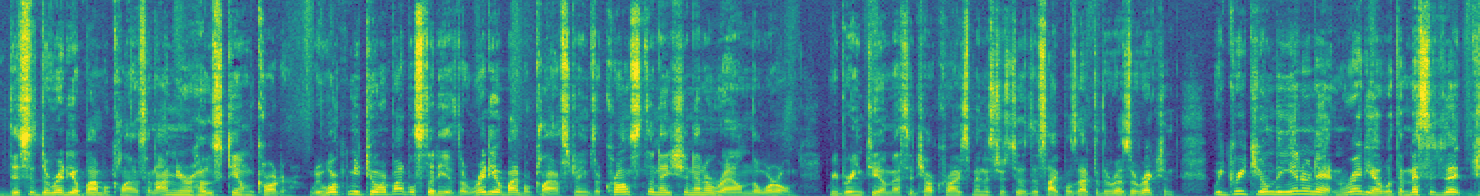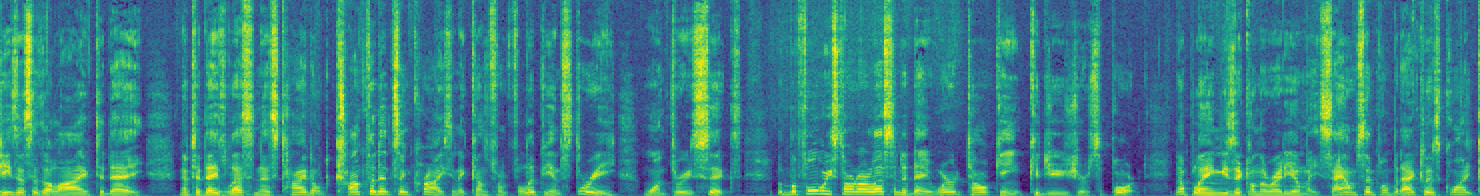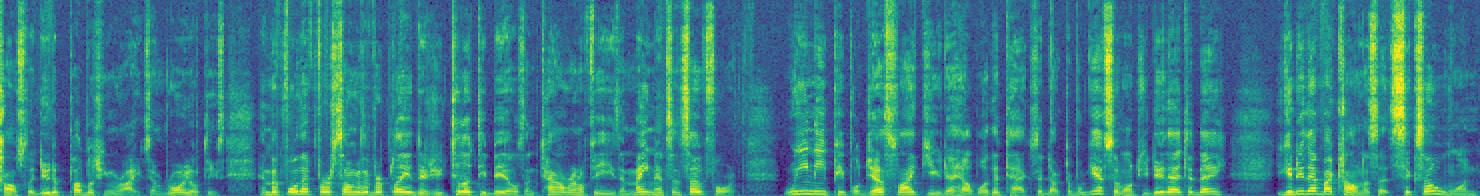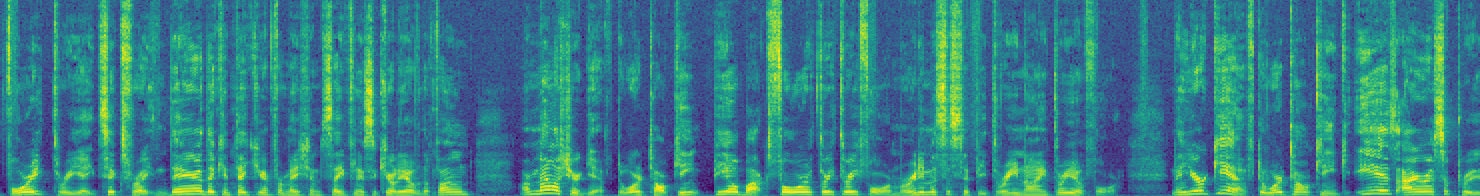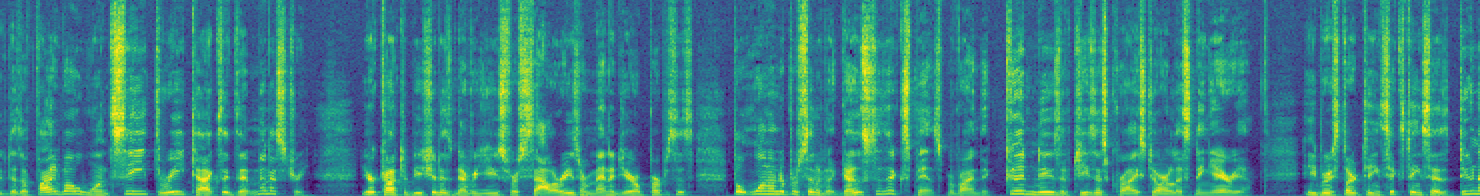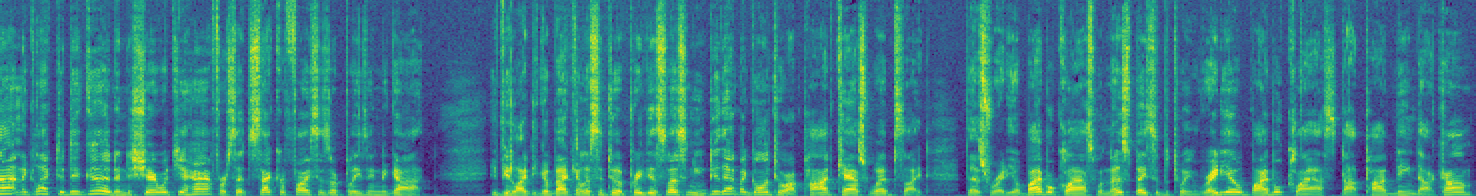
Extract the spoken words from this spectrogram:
This is the Radio Bible Class, and I'm your host, Tim Carter. We welcome you to our Bible study as the Radio Bible Class streams across the nation and around the world. We bring to you a message how Christ ministers to his disciples after the resurrection. We greet you on the internet and radio with the message that Jesus is alive today. Now, today's lesson is titled Confidence in Christ, and it comes from Philippians 3 1 through 6. But before we start our lesson today, Word Talk Inc. could use your support. Now, playing music on the radio may sound simple, but actually it's quite costly due to publishing rights and royalties. And before that first song is ever played, there's utility bills and tower rental fees and maintenance and so forth. We need people just like you to help with a tax deductible gift. So, won't you do that today? You can do that by calling us at 601 483 8648, and there they can take your information safely and securely over the phone or mail us your gift to Word Talk Inc., P.O. Box 4334, Meridian, Mississippi 39304. Now, your gift to Word Talk Inc. is IRS approved as a 501c3 tax exempt ministry. Your contribution is never used for salaries or managerial purposes, but 100% of it goes to the expense of providing the good news of Jesus Christ to our listening area. Hebrews 13:16 says, "Do not neglect to do good and to share what you have, for such sacrifices are pleasing to God." If you'd like to go back and listen to a previous lesson, you can do that by going to our podcast website. That's Radio Bible Class with no spaces between radiobibleclass.podbean.com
